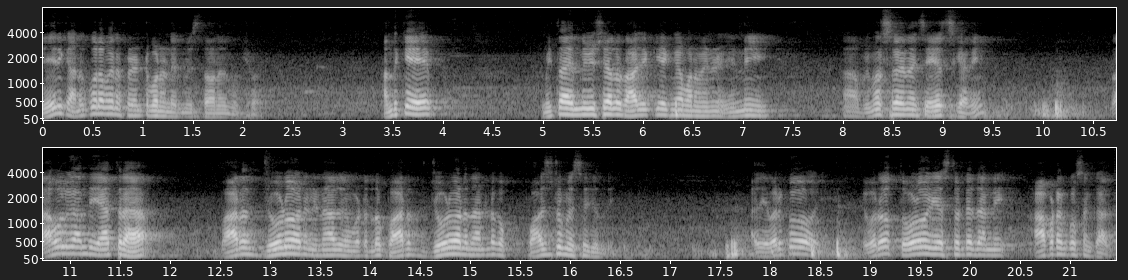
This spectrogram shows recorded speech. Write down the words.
దేనికి అనుకూలమైన ఫ్రంట్ మనం నిర్మిస్తాం అనేది ముఖ్యం అందుకే మిగతా ఎన్ని విషయాలు రాజకీయంగా మనం ఎన్ని ఎన్ని విమర్శలైనా చేయొచ్చు కానీ రాహుల్ గాంధీ యాత్ర భారత్ జోడో అనే నినాదం ఇవ్వడంలో భారత్ జోడో అనే దాంట్లో ఒక పాజిటివ్ మెసేజ్ ఉంది. అది ఎవరికో ఎవరో తోడో చేస్తుంటే దాన్ని ఆపడం కోసం కాదు.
